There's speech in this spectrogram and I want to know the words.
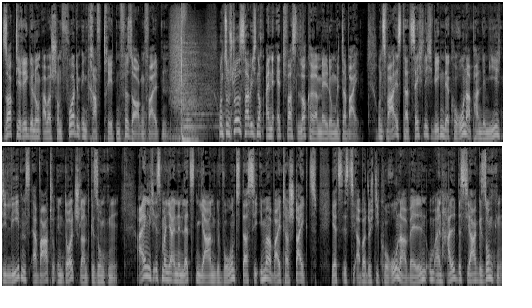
sorgt die Regelung aber schon vor dem Inkrafttreten für Sorgenfalten. Und zum Schluss habe ich noch eine etwas lockere Meldung mit dabei. Und zwar ist tatsächlich wegen der Corona-Pandemie die Lebenserwartung in Deutschland gesunken. Eigentlich ist man ja in den letzten Jahren gewohnt, dass sie immer weiter steigt. Jetzt ist sie aber durch die Corona-Wellen um ein halbes Jahr gesunken.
